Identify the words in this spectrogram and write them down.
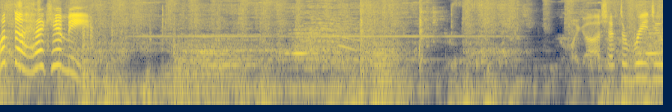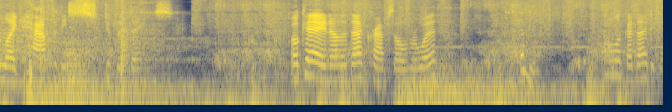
What the heck hit me? Oh my gosh, I have to redo like half of these stupid things. Okay, now that that crap's over with. Oh look, I died again.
